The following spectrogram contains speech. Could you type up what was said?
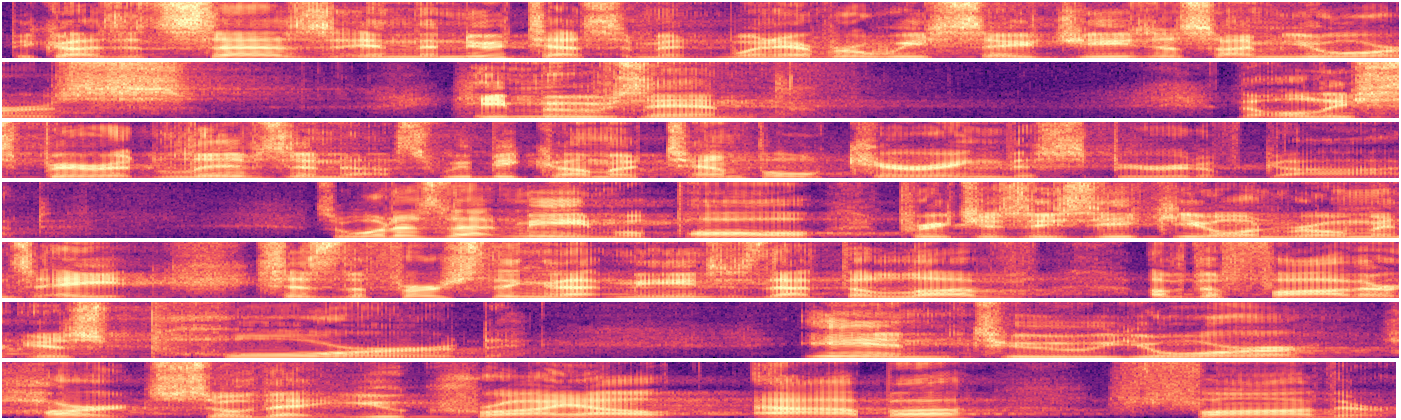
Because it says in the New Testament, whenever we say, Jesus, I'm yours, he moves in. The Holy Spirit lives in us. We become a temple carrying the Spirit of God. So, what does that mean? Well, Paul preaches Ezekiel in Romans 8. He says the first thing that means is that the love of the Father is poured into your heart so that you cry out, Abba, Father.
